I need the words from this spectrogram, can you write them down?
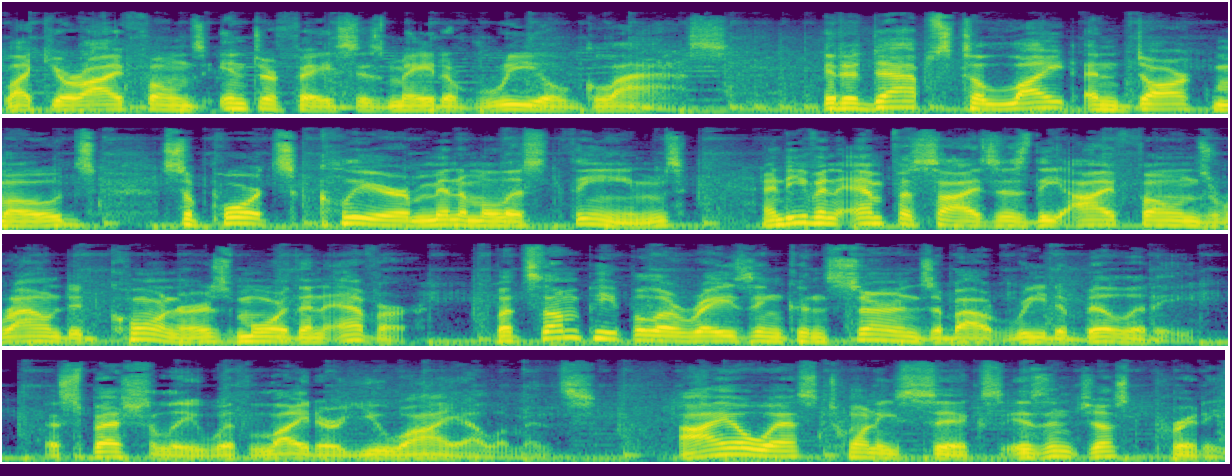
Like your iPhone's interface is made of real glass. It adapts to light and dark modes, supports clear minimalist themes, and even emphasizes the iPhone's rounded corners more than ever. But some people are raising concerns about readability, especially with lighter UI elements. iOS 26 isn't just pretty,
